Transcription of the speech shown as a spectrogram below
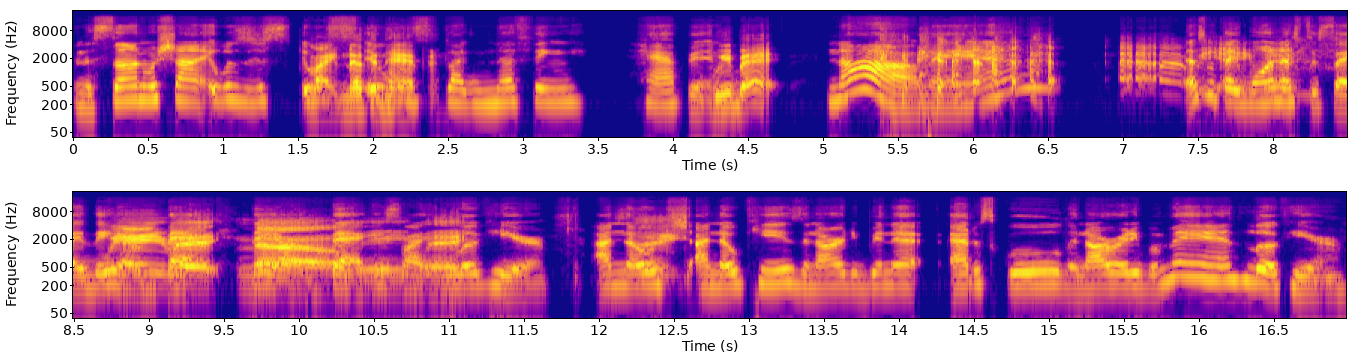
and the sun was shining. It was just it Like was, nothing happened. Like nothing happened. We back. nah, man. That's what they want us to say. They We are back. back. They are back. It's like, back. look here. I know, ch- I know, kids and already been at, out of school and already, but man, look here.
